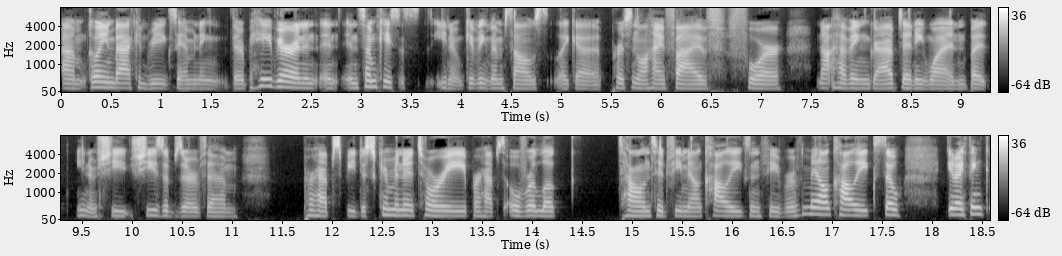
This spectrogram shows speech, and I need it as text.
um, going back and re-examining their behavior, and in, in, in, some cases, you know, giving themselves like a personal high five for not having grabbed anyone. But you know, she she's observed them perhaps be discriminatory, perhaps overlook talented female colleagues in favor of male colleagues. So, you know, I think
